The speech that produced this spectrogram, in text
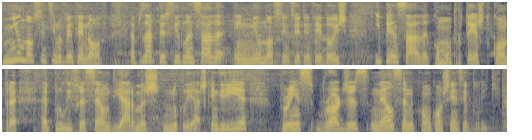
1999, apesar de ter sido lançada em 1982 e pensada como um protesto contra a proliferação de armas nucleares. Quem diria? Prince Rogers Nelson com consciência política.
